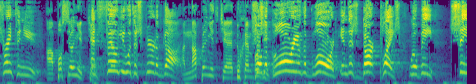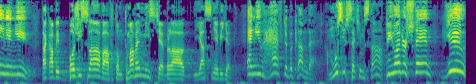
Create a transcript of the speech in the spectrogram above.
strengthen you a posilnit tě and fill you with the Spirit of God. a naplnit tě duchem So the Božím, glory of the Lord in this dark place will be seen in you. tak aby Boží sláva v tom tmavém místě byla jasně vidět. And you have to become that. A musíš se tím stát. Do you understand? You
